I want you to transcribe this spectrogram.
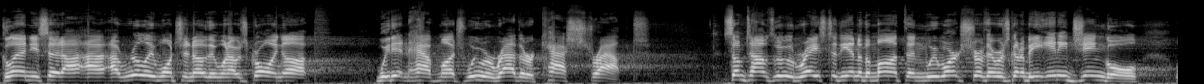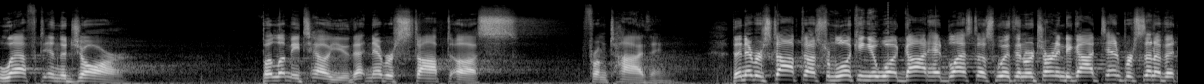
Glenn, you said, I, I, I really want you to know that when I was growing up, we didn't have much. We were rather cash strapped. Sometimes we would race to the end of the month and we weren't sure if there was going to be any jingle left in the jar. But let me tell you, that never stopped us from tithing. That never stopped us from looking at what God had blessed us with and returning to God 10% of it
